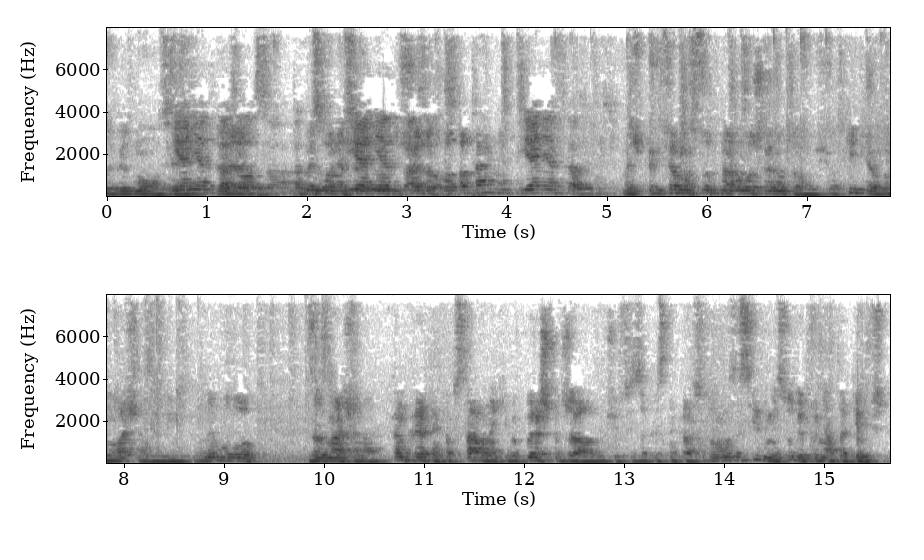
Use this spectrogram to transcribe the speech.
відмовився. Я не від, відказувався. е, Я не щодо відказувався. клопотання. Я не отказываюсь. Значить, при цьому суд наголошує на тому, що оскільки обвинувачення Зеленського не було зазначено конкретних обставин, які би перешкоджали участі захисника в судовому засіданні, суд і прийняв таке рішення.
